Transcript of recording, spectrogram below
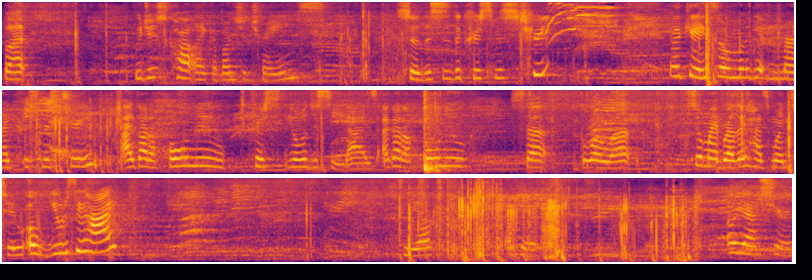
But we just caught like a bunch of trains so this is the Christmas tree. okay, so I'm gonna get my Christmas tree. I got a whole new Chris. You'll just see, guys. I got a whole new stuff glow up. So my brother has one too. Oh, you want to say hi? Yep. Okay. Oh yeah, sure.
